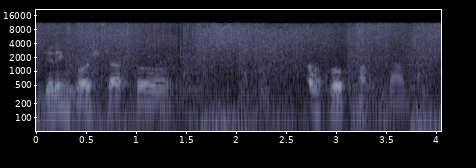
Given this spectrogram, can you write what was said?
in getting rushed at the oh, broken house down.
